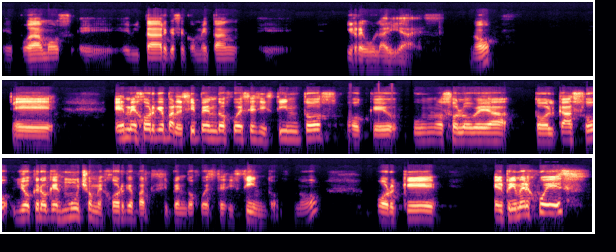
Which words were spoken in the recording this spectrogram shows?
eh, podamos eh, evitar que se cometan eh, irregularidades, ¿no? ¿Es mejor que participen dos jueces distintos o que uno solo vea todo el caso? Yo creo que es mucho mejor que participen dos jueces distintos, ¿no? Porque el primer juez,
